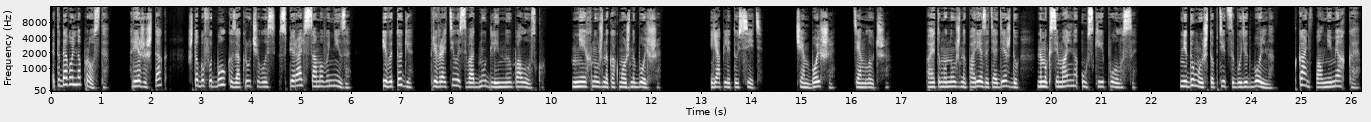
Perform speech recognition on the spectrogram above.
Это довольно просто. Режешь так, чтобы футболка закручивалась в спираль с самого низа и в итоге превратилась в одну длинную полоску. Мне их нужно как можно больше. Я плету сеть. Чем больше, тем лучше. Поэтому нужно порезать одежду на максимально узкие полосы. Не думаю, что птице будет больно. Ткань вполне мягкая.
